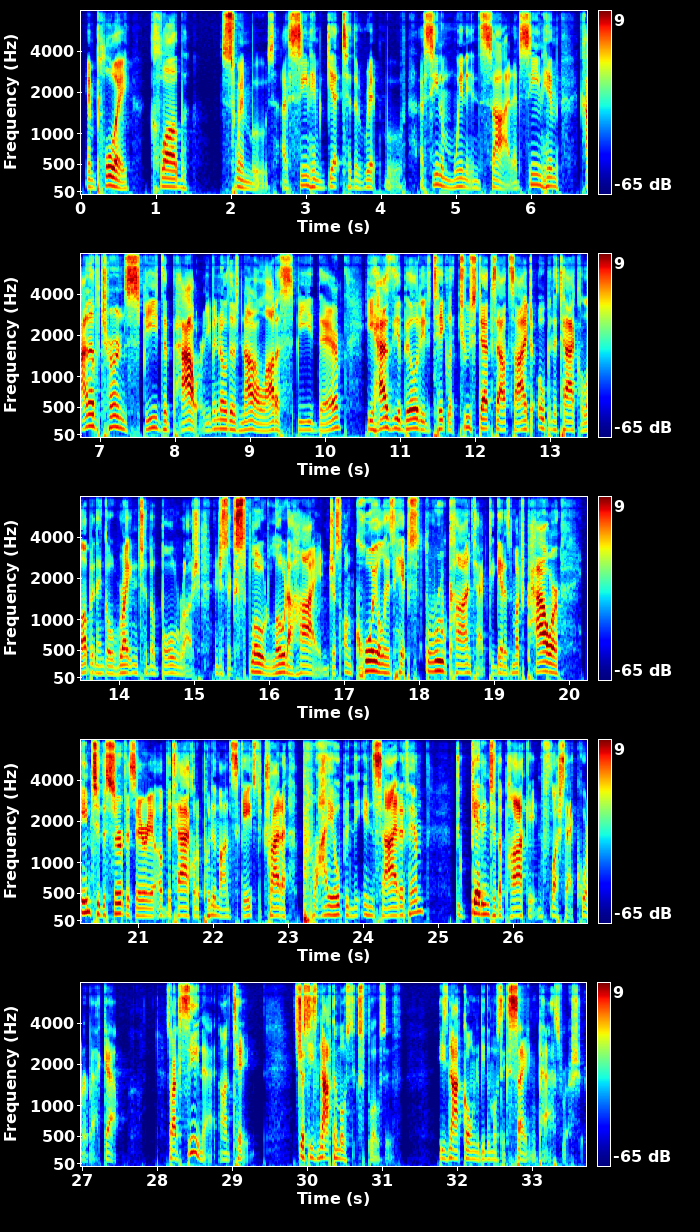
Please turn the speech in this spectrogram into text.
employ club swim moves. I've seen him get to the rip move. I've seen him win inside. I've seen him kind of turn speed to power. Even though there's not a lot of speed there, he has the ability to take like two steps outside to open the tackle up and then go right into the bull rush and just explode low to high and just uncoil his hips through contact to get as much power into the surface area of the tackle to put him on skates to try to pry open the inside of him to get into the pocket and flush that quarterback out. So I've seen that on tape. It's just he's not the most explosive he's not going to be the most exciting pass rusher.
